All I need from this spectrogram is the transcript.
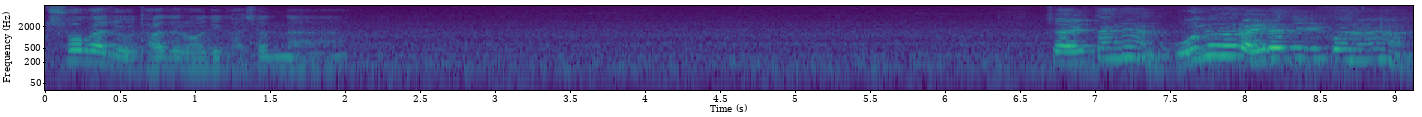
추워가지고 다들 어디 가셨나? 자 일단은 오늘 알려드릴 거는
